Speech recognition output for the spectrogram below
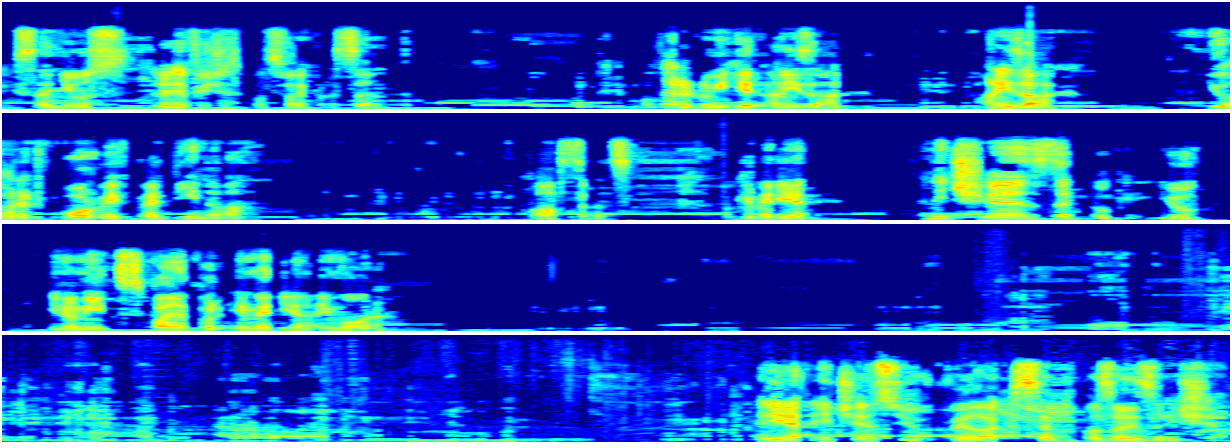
Extra news, trade efficiency plus 5%. What are you doing here, Anizak? Anizak? You are at war with Medina. Bastards. Okay, Medina. Any chance that okay, you you don't need spine for in Medina anymore? Any, any chance you will accept vassalization?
